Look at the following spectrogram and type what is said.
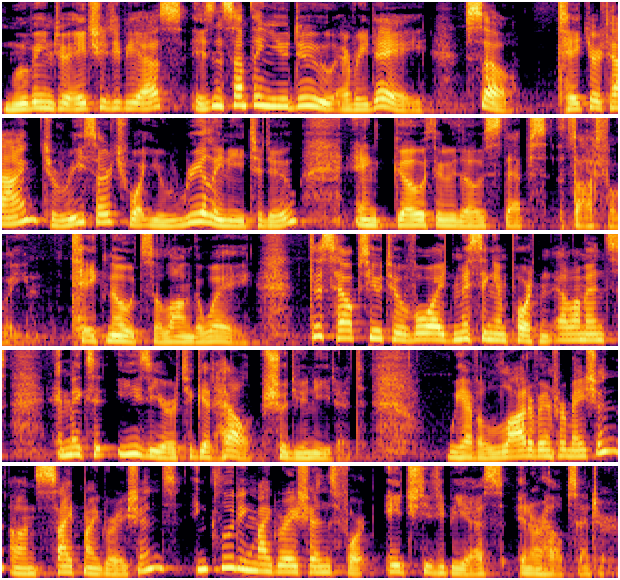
Moving to HTTPS isn't something you do every day. So Take your time to research what you really need to do and go through those steps thoughtfully. Take notes along the way. This helps you to avoid missing important elements and makes it easier to get help should you need it. We have a lot of information on site migrations, including migrations for HTTPS in our Help Center.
